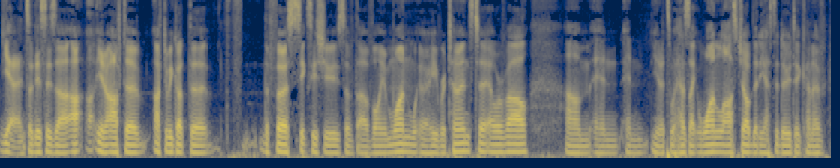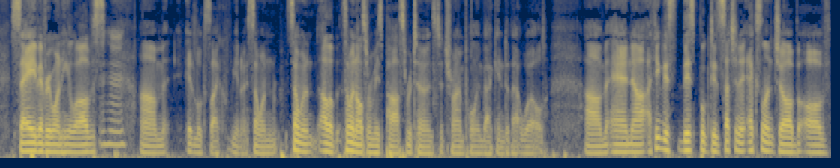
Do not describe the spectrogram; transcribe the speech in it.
yeah, and so this is uh, uh, you know after after we got the the first six issues of the volume one where he returns to El Raval, Um, and and you know it has like one last job that he has to do to kind of save everyone he loves. Um, it looks like you know someone someone other someone else from his past returns to try and pull him back into that world. Um, and uh, I think this this book did such an excellent job of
